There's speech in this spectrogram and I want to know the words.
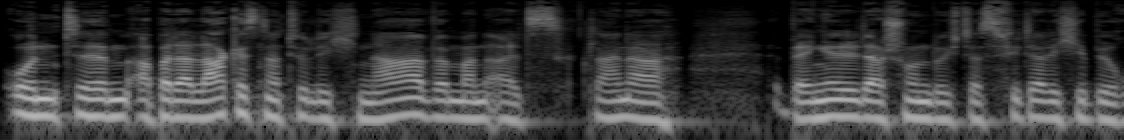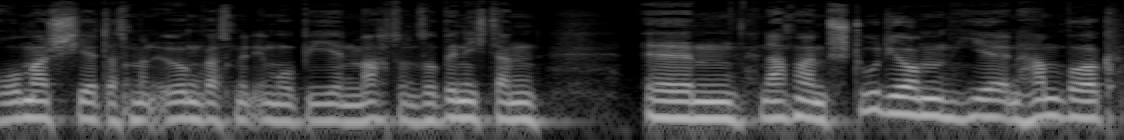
Und ähm, aber da lag es natürlich nahe, wenn man als kleiner Bengel da schon durch das väterliche Büro marschiert, dass man irgendwas mit Immobilien macht. Und so bin ich dann ähm, nach meinem Studium hier in Hamburg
